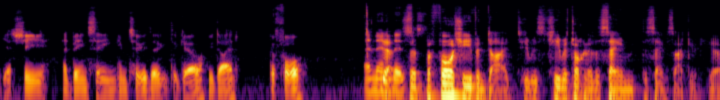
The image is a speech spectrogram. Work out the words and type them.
yes, she had been seeing him too, the the girl who died before. And then yeah, there's so before she even died, she was she was talking to the same the same psychic, yeah.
